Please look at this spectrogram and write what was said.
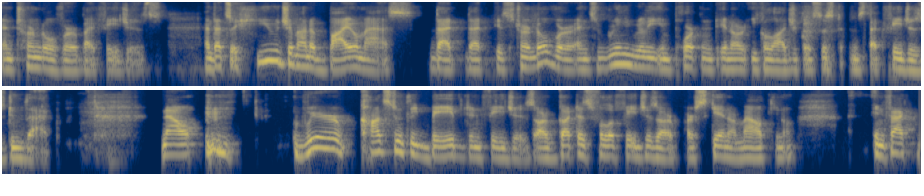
and turned over by phages. And that's a huge amount of biomass that, that is turned over. And it's really, really important in our ecological systems that phages do that. Now, we're constantly bathed in phages. Our gut is full of phages, our, our skin, our mouth, you know. In fact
